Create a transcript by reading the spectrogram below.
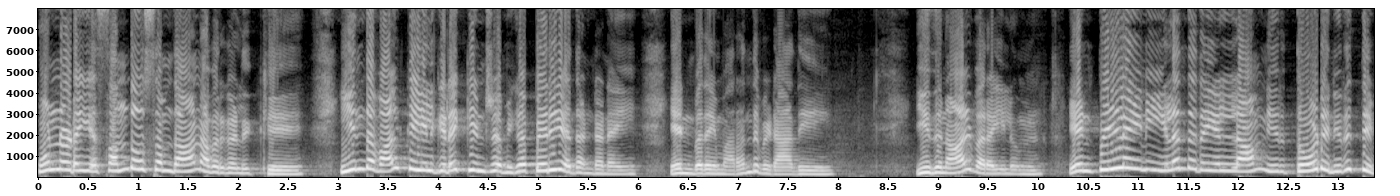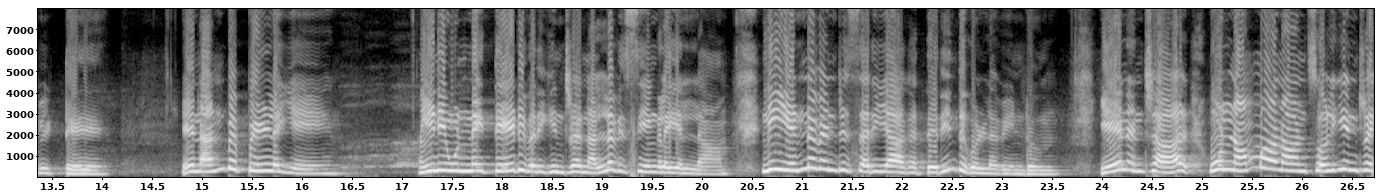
உன்னுடைய சந்தோஷம்தான் அவர்களுக்கு இந்த வாழ்க்கையில் கிடைக்கின்ற மிகப்பெரிய தண்டனை என்பதை மறந்து விடாதே இது நாள் வரையிலும் என் பிள்ளை நீ இழந்ததையெல்லாம் நிறுத்தோடு நிறுத்திவிட்டு. என் அன்பு பிள்ளையே இனி உன்னை தேடி வருகின்ற நல்ல விஷயங்களை எல்லாம் நீ என்னவென்று சரியாக தெரிந்து கொள்ள வேண்டும். ஏனென்றால் உன் அம்மா நான் சொல்கின்ற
